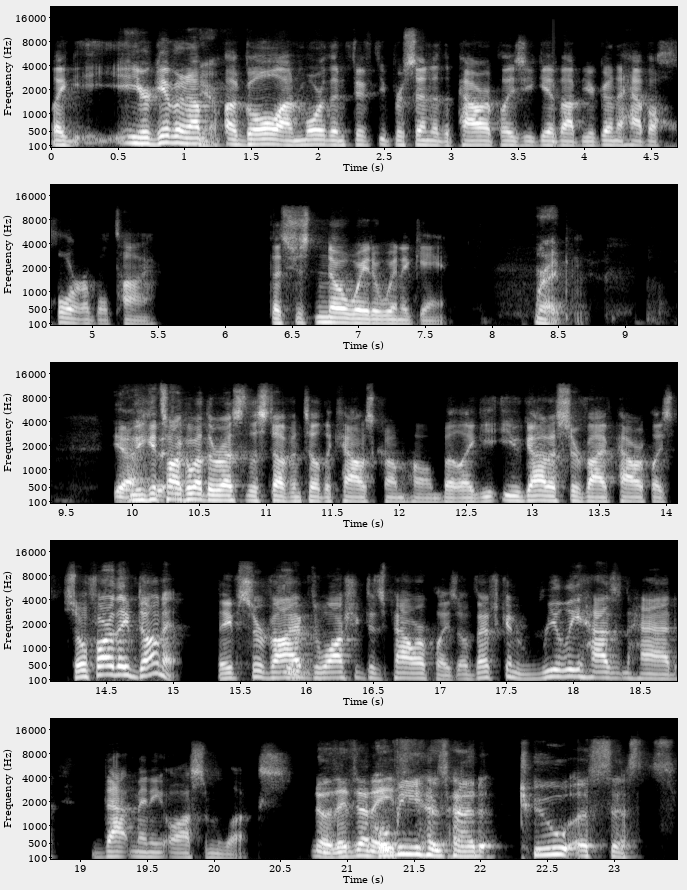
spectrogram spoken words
Like you're giving up Yeah. a goal on more than 50% of the power plays you give up, you're going to have a horrible time. That's just no way to win a game. Right. yeah. we can talk about the rest of the stuff until the cows come home, but like you, you got to survive power plays. So far, they've done it. They've survived Washington's power plays. Ovechkin really hasn't had that many awesome looks. No, they've done a Ovi has had two assists.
